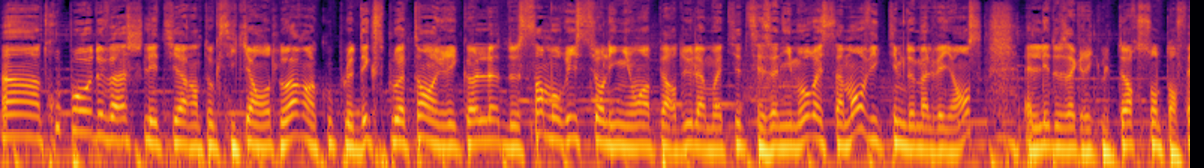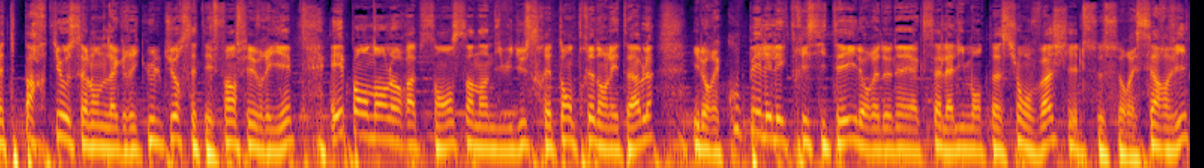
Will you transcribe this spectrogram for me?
Un troupeau de vaches laitières intoxiquées en Haute-Loire. Un couple d'exploitants agricoles de Saint-Maurice-sur-Lignon a perdu la moitié de ses animaux récemment, victimes de malveillance. Les deux agriculteurs sont en fait partis au salon de l'agriculture. C'était fin février. Et pendant leur absence, un individu serait entré dans l'étable. Il aurait coupé l'électricité. Il aurait donné accès à l'alimentation aux vaches et elles se seraient servies.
